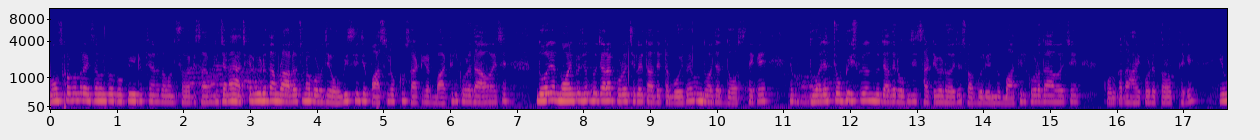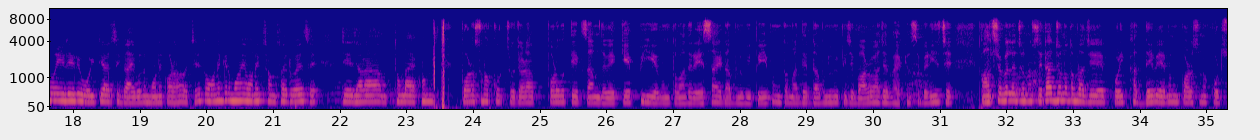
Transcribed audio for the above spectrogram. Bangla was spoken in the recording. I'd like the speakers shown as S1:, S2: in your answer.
S1: নমস্কার বন্ধুরা এক্সাম্পল বা গোপি ইউটিউব চ্যানেল তোমাদের সবাইকে স্বাগত জানাই। আজকের ভিডিওতে আমরা আলোচনা করব যে ওবিসি যে পাঁচ লক্ষ সার্টিফিকেট বাতিল করে দেওয়া হয়েছে দু নয় পর্যন্ত যারা করেছিল তাদেরটা বৈধ এবং দু দশ থেকে দু চব্বিশ পর্যন্ত যাদের ওবিসি সার্টিফিকেট হয়েছে সবগুলি কিন্তু বাতিল করে দেওয়া হয়েছে কলকাতা হাইকোর্টের তরফ থেকে এবং এর একটি ঐতিহাসিক রায় বলে মনে করা হচ্ছে। তো অনেকের মনে অনেক সংশয় রয়েছে যে যারা তোমরা এখন পড়াশোনা করছ, যারা পরবর্তী এক্সাম দেবে কেপি এবং তোমাদের এসআই ডাব্লিউবিপি এবং তোমাদের ডাব্লিউবিপি যে বারো হাজার ভ্যাকেন্সি বেরিয়েছে কনস্টেবলের জন্য, সেটার জন্য তোমরা যে পরীক্ষা দেবে এবং পড়াশোনা করছ,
